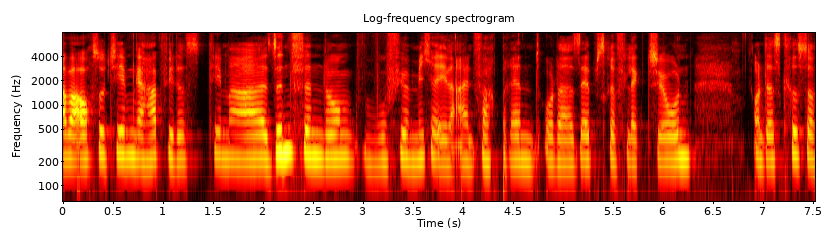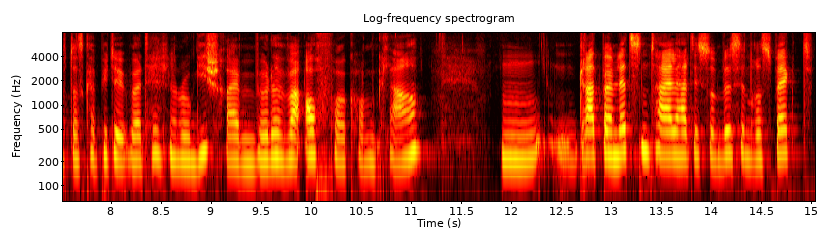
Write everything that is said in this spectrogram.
aber auch so Themen gehabt wie das Thema Sinnfindung, wofür Michael einfach brennt oder Selbstreflexion. Und dass Christoph das Kapitel über Technologie schreiben würde, war auch vollkommen klar. Mhm. Gerade beim letzten Teil hatte ich so ein bisschen Respekt.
